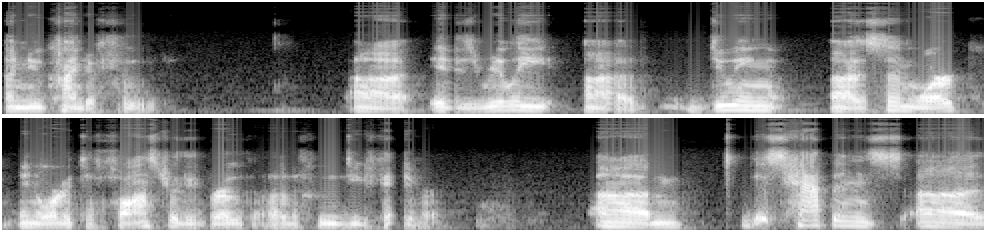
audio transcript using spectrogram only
a new kind of food. Uh, it is really uh, doing uh, some work in order to foster the growth of the foods you favor. Um, this happens uh,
